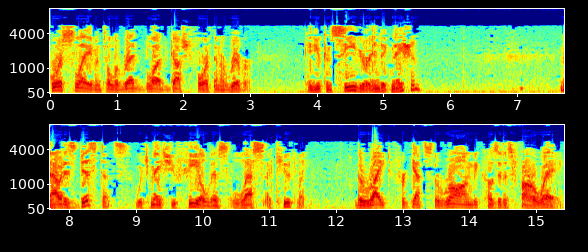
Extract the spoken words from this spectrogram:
poor slave until the red blood gushed forth in a river. Can you conceive your indignation? Now it is distance which makes you feel this less acutely the right forgets the wrong because it is far away.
